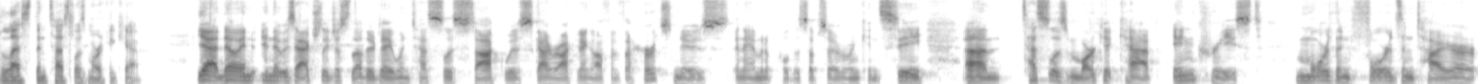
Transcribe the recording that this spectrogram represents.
less than Tesla's market cap. yeah no and, and it was actually just the other day when tesla's stock was skyrocketing off of the hertz news and i'm going to pull this up so everyone can see um, tesla's market cap increased more than ford's entire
